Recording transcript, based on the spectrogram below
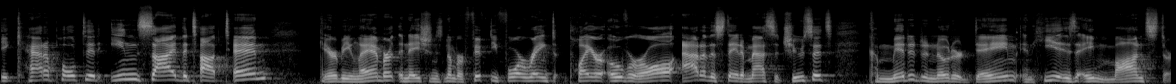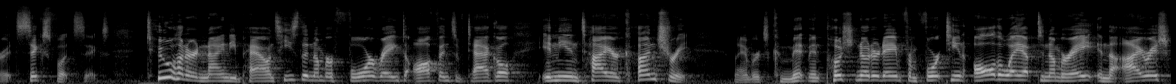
it catapulted inside the top 10. Guerby Lambert, the nation's number 54 ranked player overall out of the state of Massachusetts, committed to Notre Dame, and he is a monster at six foot six. 290 pounds. He's the number four ranked offensive tackle in the entire country. Lambert's commitment pushed Notre Dame from 14 all the way up to number eight in the Irish.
